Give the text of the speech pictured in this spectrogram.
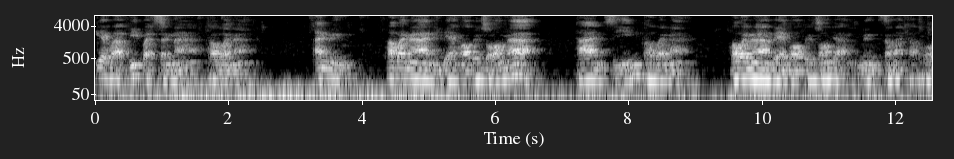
เรียกว่าวิปัสสนาภาวนา อันหนึ่ง ภาวนานี่แบ่งออกเป็นสองนะทานศีลภาวนา ภาวนาแบ่งออกเป็นสองอย่างหนึ่งสมถภาว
